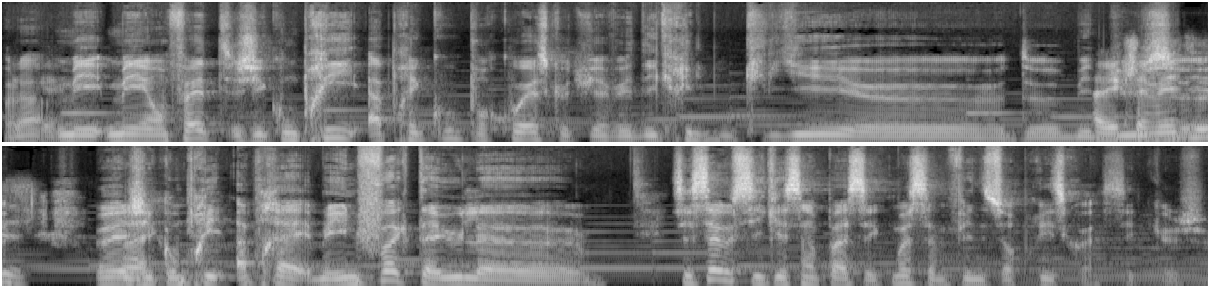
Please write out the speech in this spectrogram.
Voilà. Mais, mais en fait, j'ai compris après coup pourquoi est-ce que tu avais décrit le bouclier euh, de Méduse. Avec la euh, méduse. Ouais, Ouais. j'ai compris après. Mais une fois que t'as eu le. C'est ça aussi qui est sympa, c'est que moi ça me fait une surprise, quoi. C'est que je.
